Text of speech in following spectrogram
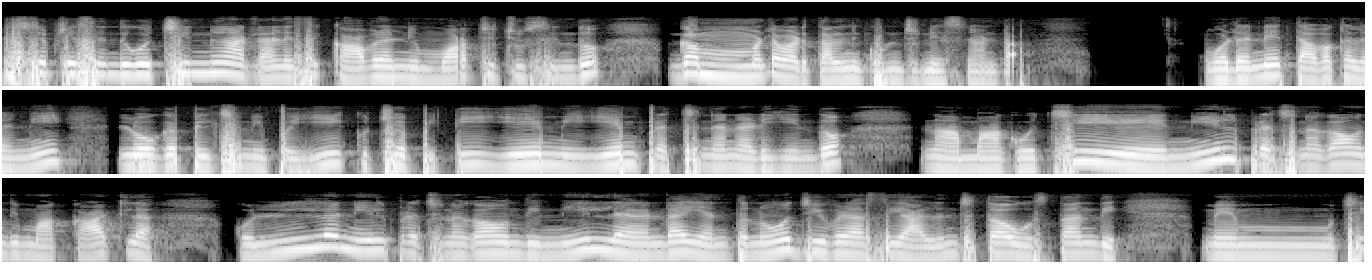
డిస్టర్బ్ చేసేందుకు వచ్చింది? అట్లా అనేసి కావాలని మొరచి చూసిందో గమ్మట వాడి తలని అంట ఉడనే తవకలని లోగ పిలుచుని పోయి కూర్చోపెట్టి ఏమి ఏం ప్రచన అని అడిగిందో నా మాకు వచ్చి నీళ్ళు ప్రచనగా ఉంది. మా కాట్ల కొల్ల నీళ్ళు ప్రచనగా ఉంది. నీళ్ళు లేకుండా ఎంతనో జీవరాశి అలించుతా వస్తుంది. మేము వచ్చి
